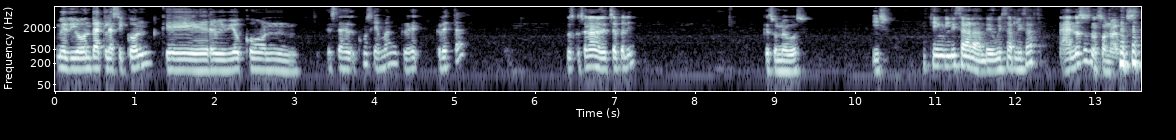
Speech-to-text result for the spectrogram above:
medio onda clasicón que revivió con esta, ¿cómo se llaman? Gre- Greta, los que suenan a Led Zeppelin, que son nuevos. Ish. King Lizard and the Wizard Lizard. Ah, no, esos no son nuevos.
